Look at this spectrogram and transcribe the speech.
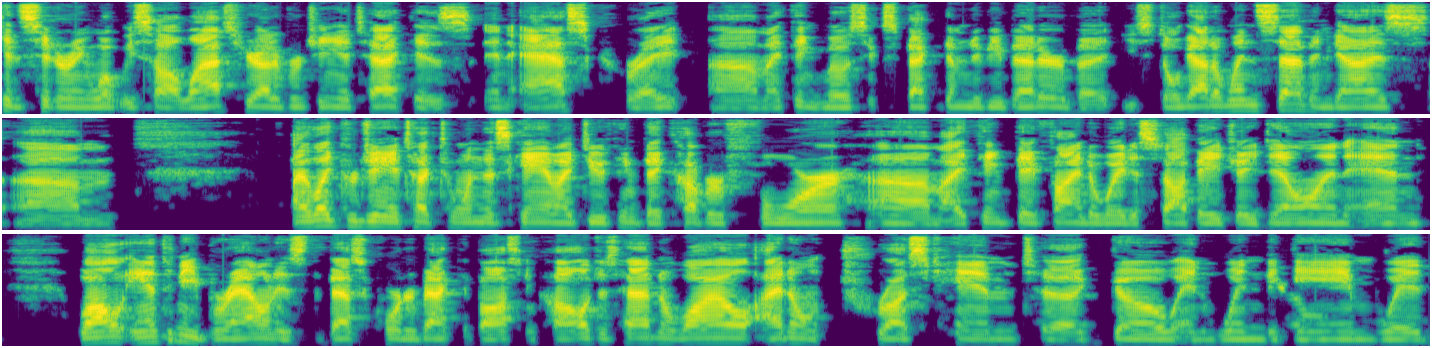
considering what we saw last year out of Virginia Tech, is an ask, right? Um, I think most expect them to be better, but you still got to win seven, guys. Um, I like Virginia Tech to win this game. I do think they cover four. Um, I think they find a way to stop AJ Dillon and while Anthony Brown is the best quarterback that Boston College has had in a while, I don't trust him to go and win the game with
